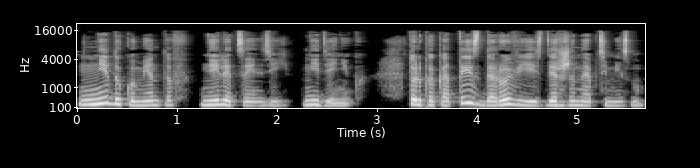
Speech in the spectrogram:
Ни документов, ни лицензий, ни денег. Только коты, здоровье и сдержанный оптимизм.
